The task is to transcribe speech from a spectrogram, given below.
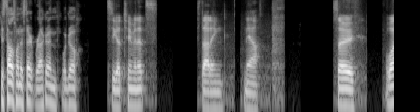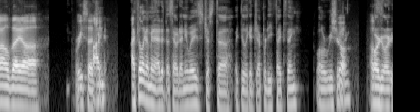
just tell us when to start, Baraka, and we'll go. So you got two minutes starting now. So while they are researching, I feel like I'm gonna edit this out anyways, just to like do like a Jeopardy type thing while we're researching. I'll Or, or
